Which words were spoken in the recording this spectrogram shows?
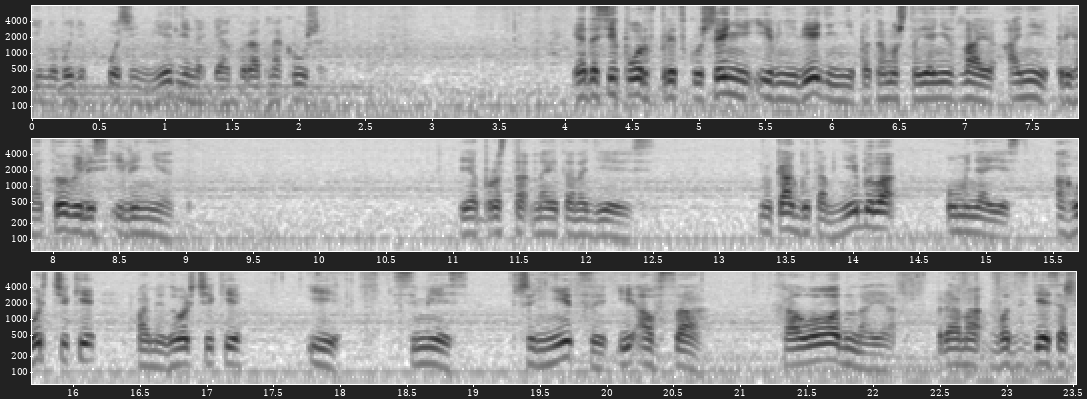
и мы будем очень медленно и аккуратно кушать. Я до сих пор в предвкушении и в неведении, потому что я не знаю, они приготовились или нет. Я просто на это надеюсь. Ну как бы там ни было, у меня есть огурчики, помидорчики и смесь пшеницы и овса. Холодная. Прямо вот здесь аж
